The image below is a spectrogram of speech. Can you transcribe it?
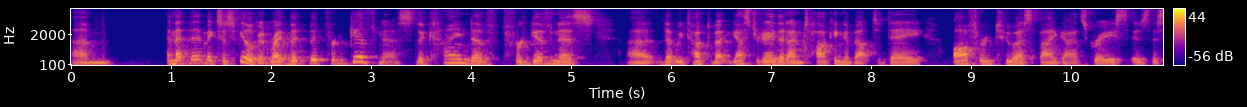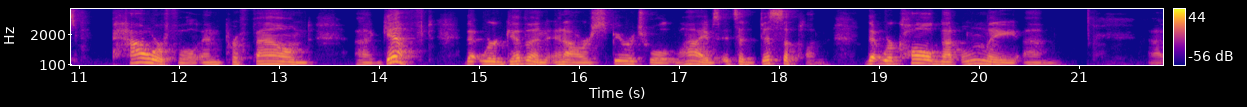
um, and that that makes us feel good, right? But but forgiveness, the kind of forgiveness uh, that we talked about yesterday, that I'm talking about today, offered to us by God's grace, is this powerful and profound uh, gift that we're given in our spiritual lives. It's a discipline that we're called not only um, uh,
